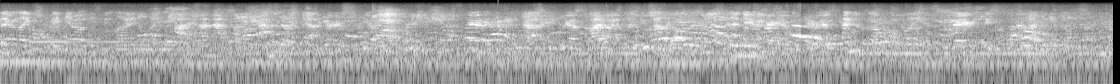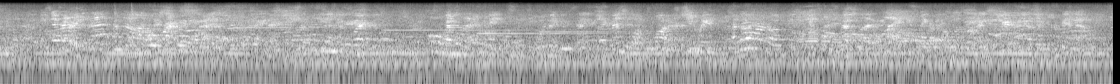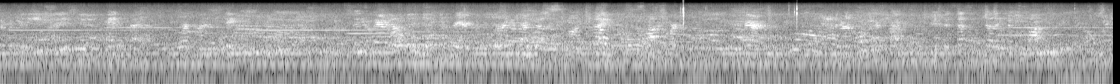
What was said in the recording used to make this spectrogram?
they're like, they came out with this new line of like, hi, I'm Ashley. I'm a jelly cat. We have five islands, and a new kind of very tasty.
